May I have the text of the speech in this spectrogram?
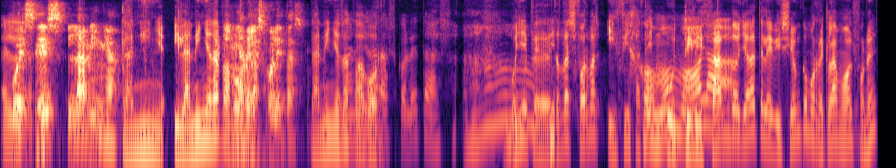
El- Pues es la niña. La niña. Y la niña da La niña pavor. de las coletas. La niña da La niña de pavor. las coletas. Ah. Oye, pero de todas formas, y fíjate, ¿Cómo utilizando mola? ya la televisión como reclamo, Alfon, ¿eh?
